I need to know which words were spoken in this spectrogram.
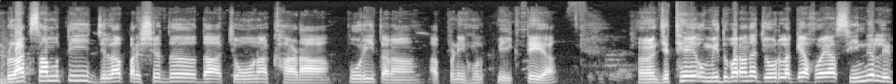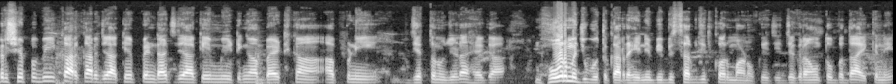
ਬਲਾਕ ਸੰਮਤੀ ਜ਼ਿਲ੍ਹਾ ਪਰਿਸ਼ਦ ਦਾ ਚੋਣ ਅਖਾੜਾ ਪੂਰੀ ਤਰ੍ਹਾਂ ਆਪਣੀ ਹੁਣ ਪੀਕ ਤੇ ਆ। ਜਿੱਥੇ ਉਮੀਦਵਾਰਾਂ ਦਾ ਜ਼ੋਰ ਲੱਗਿਆ ਹੋਇਆ, ਸੀਨੀਅਰ ਲੀਡਰਸ਼ਿਪ ਵੀ ਘਰ ਘਰ ਜਾ ਕੇ, ਪਿੰਡਾਂ 'ਚ ਜਾ ਕੇ ਮੀਟਿੰਗਾਂ, ਬੈਠਕਾਂ ਆਪਣੀ ਜਿੱਤ ਨੂੰ ਜਿਹੜਾ ਹੈਗਾ ਹੋਰ ਮਜ਼ਬੂਤ ਕਰ ਰਹੇ ਨੇ। ਬੀਬੀ ਸਰਬਜੀਤ ਕੌਰ ਮਾਣੋਕੇ ਜੀ, ਜਗਰਾਉਂ ਤੋਂ ਵਿਧਾਇਕ ਨੇ।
